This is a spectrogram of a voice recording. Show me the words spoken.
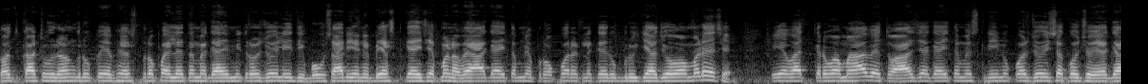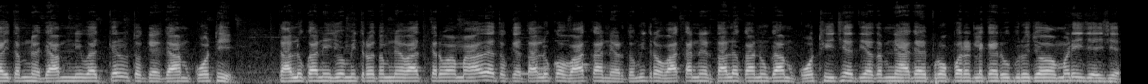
કદકાઠું રંગરૂપે રંગ રૂપે ફેસ પ્રોફાઇલે તમે ગાય મિત્રો જોઈ લીધી. બહુ સારી અને બેસ્ટ ગાય છે. પણ હવે આ ગાય તમને પ્રોપર એટલે કે રૂબરૂ ક્યાં જોવા મળે છે એ વાત કરવામાં આવે તો આ જે ગાય તમે સ્ક્રીન ઉપર જોઈ શકો છો. એ ગાય તમને ગામની વાત કરું તો કે ગામ કોઠી. તાલુકાની જો મિત્રો તમને વાત કરવામાં આવે તો કે તાલુકો વાંકાનેર. તો મિત્રો વાંકાનેર તાલુકાનું ગામ કોઠી છે. ત્યાં તમને આગળ પ્રોપર એટલે કે રૂબરૂ જોવા મળી જાય છે.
